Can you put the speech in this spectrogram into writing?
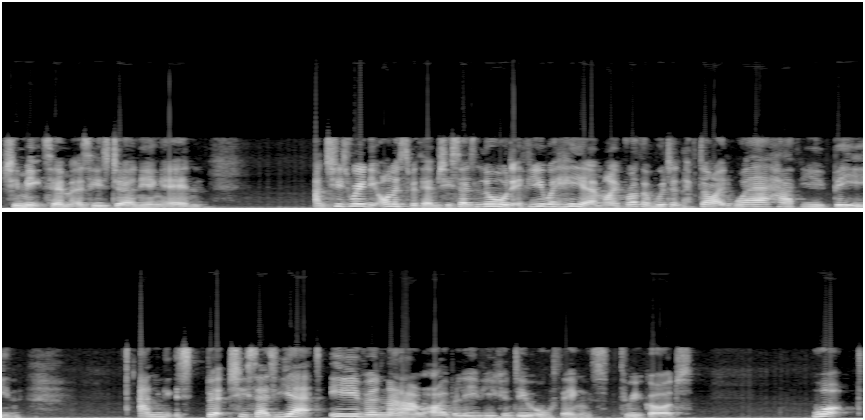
She meets him as he's journeying in. And she's really honest with him. She says, Lord, if you were here, my brother wouldn't have died. Where have you been? And but she says, Yet, even now, I believe you can do all things through God. What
